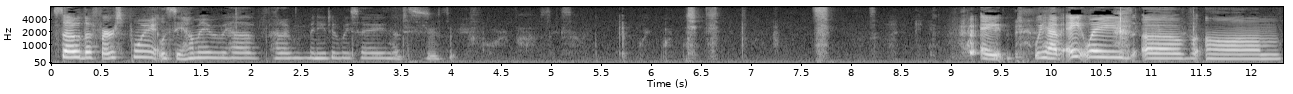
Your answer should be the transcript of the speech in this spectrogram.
So, the first point, let's see, how many do we have? How many did we say? That's two, three, four, five, six, seven, eight. Wait, one, two, three, eight. We have eight ways of um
